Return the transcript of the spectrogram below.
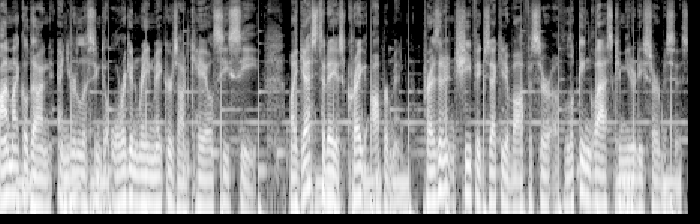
I'm Michael Dunn, and you're listening to Oregon Rainmakers on KLCC. My guest today is Craig Opperman, President and Chief Executive Officer of Looking Glass Community Services.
